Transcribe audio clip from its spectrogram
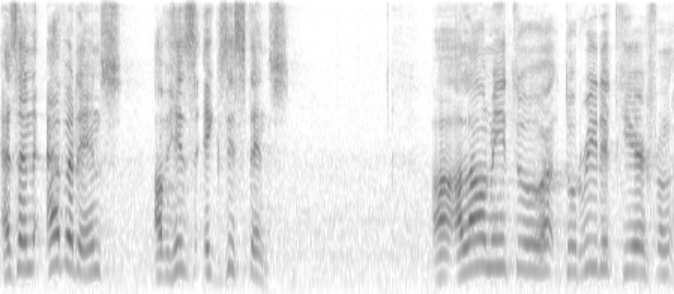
as an evidence of His existence? Uh, allow me to, uh, to read it here from,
